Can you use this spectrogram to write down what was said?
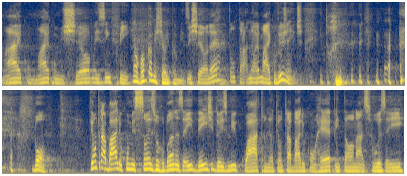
Maicon, Maicon, Michel, mas enfim. Não, vamos com a Michel então mesmo. Michel, né? É. Então tá. Não, é Maicon, viu, gente? Então... Bom, tenho um trabalho com missões urbanas aí desde 2004, né? Eu tenho um trabalho com rap, então nas ruas aí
